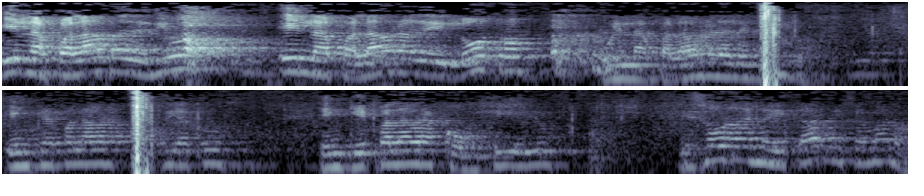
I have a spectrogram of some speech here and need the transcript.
¿En la palabra de Dios? ¿En la palabra del otro? ¿O en la palabra del enemigo? ¿En qué palabra confías tú? ¿En qué palabra confío yo? Es hora de meditar, mis hermanos.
